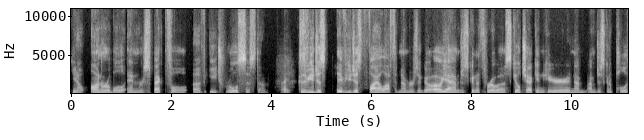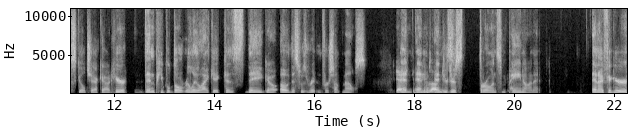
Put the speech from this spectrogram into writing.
you know, honorable and respectful of each rule system. Right. Because if you just if you just file off the numbers and go, oh yeah, I'm just going to throw a skill check in here, and I'm I'm just going to pull a skill check out here, then people don't really like it because they go, oh, this was written for something else, yeah and and and you're just throwing some paint on it. And I figure,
